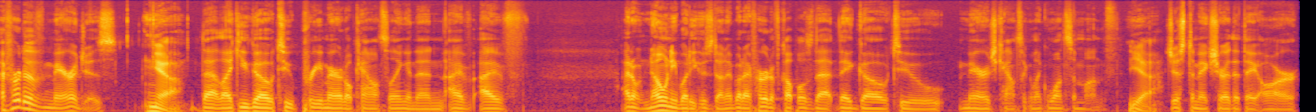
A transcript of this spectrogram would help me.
I've heard of marriages Yeah. that like you go to premarital counseling and then I've I've I don't know anybody who's done it, but I've heard of couples that they go to marriage counseling like once a month Yeah. just to make sure that they are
